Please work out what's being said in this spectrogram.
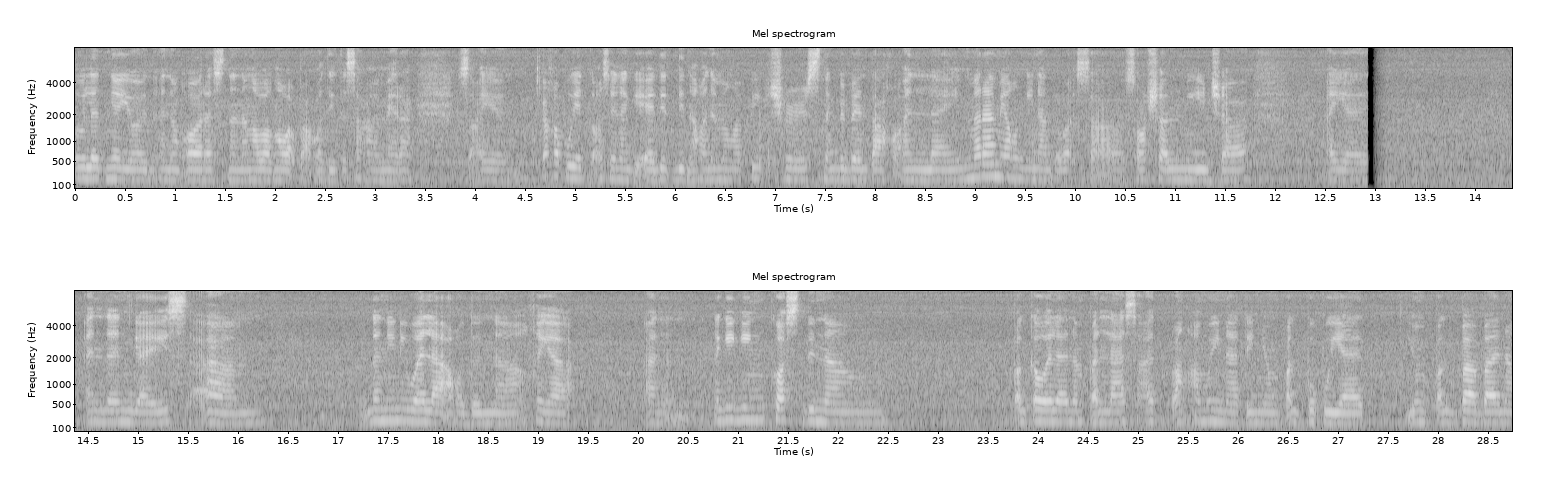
Tulad ngayon, anong oras na nangawa-ngawa pa ako dito sa camera. So, ayun. Kakapuyat ko kasi nag edit din ako ng mga pictures, nagbebenta ako online. Marami akong ginagawa sa social media. Ayan. And then guys, um, naniniwala ako dun na kaya ano, nagiging cost din ng pagkawala ng panlasa at pang-amoy natin yung pagpupuyat, yung pagbaba ng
